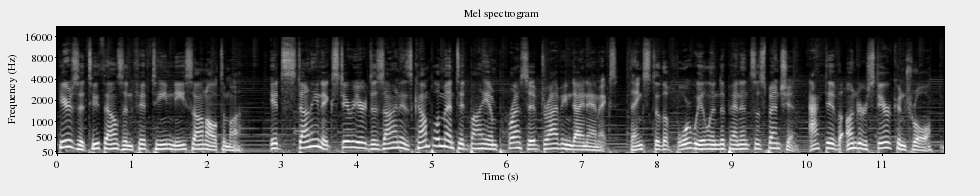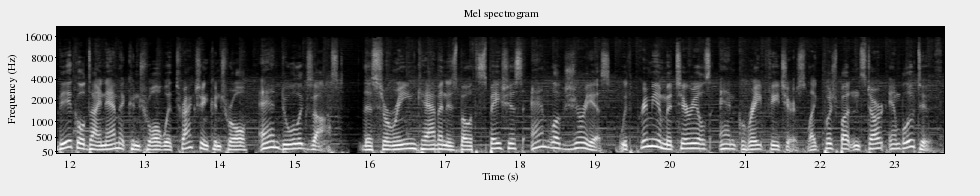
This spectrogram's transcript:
Here's a 2015 Nissan Altima. Its stunning exterior design is complemented by impressive driving dynamics thanks to the four-wheel independent suspension, active understeer control, vehicle dynamic control with traction control, and dual exhaust. The serene cabin is both spacious and luxurious with premium materials and great features like push-button start and Bluetooth.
